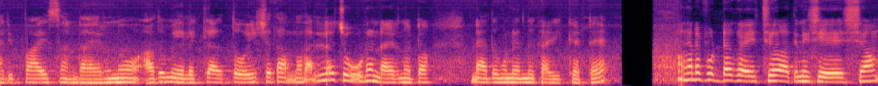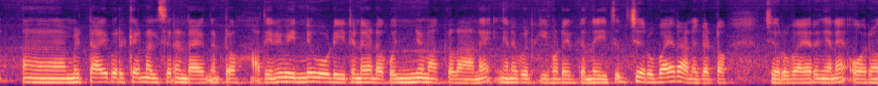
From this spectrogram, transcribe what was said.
അരിപ്പായസം ഉണ്ടായിരുന്നു. അതും ഇലക്കകത്ത് ഒഴിച്ച് നല്ല ചൂടുണ്ടായിരുന്നു കേട്ടോ. പിന്നെ അതും കൂടി ഒന്ന് കഴിക്കട്ടെ. അങ്ങനെ ഫുഡൊക്കെ കഴിച്ചു. അതിന് ശേഷം മിഠായി പെറുക്കൽ മത്സരം ഉണ്ടായിരുന്നു കേട്ടോ അതിന് വിന്ന് കൂടിയിട്ടുണ്ട് കേട്ടോ കുഞ്ഞു മക്കളാണ് ഇങ്ങനെ പെറുക്കിക്കൊണ്ടിരിക്കുന്നത്. ഇത് ചെറുപയറാണ് കേട്ടോ. ചെറുപയർ ഇങ്ങനെ ഓരോ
